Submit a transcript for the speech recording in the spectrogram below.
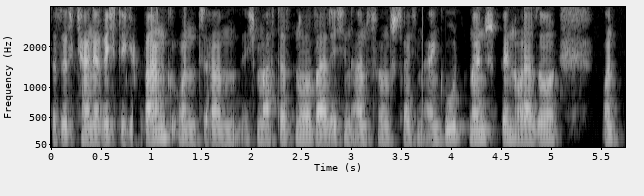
Das ist keine richtige Bank und ähm, ich mache das nur, weil ich in Anführungsstrichen ein Gutmensch bin oder so. Und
